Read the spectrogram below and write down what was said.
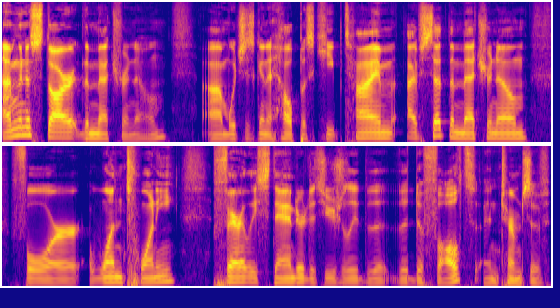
I'm going to start the metronome, um, which is going to help us keep time. I've set the metronome for 120, fairly standard. It's usually the, the default in terms of,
